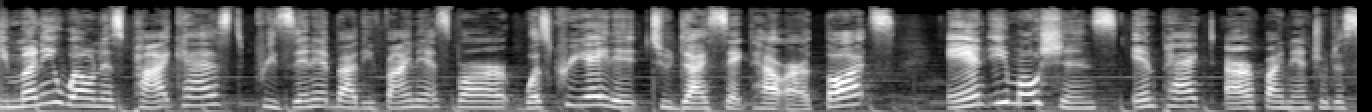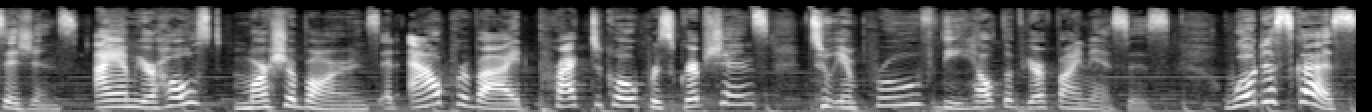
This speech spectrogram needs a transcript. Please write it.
The Money Wellness Podcast, presented by the Finance Bar, was created to dissect how our thoughts and emotions impact our financial decisions. I am your host, Marsha Barnes, and I'll provide practical prescriptions to improve the health of your finances. We'll discuss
